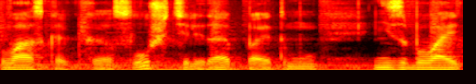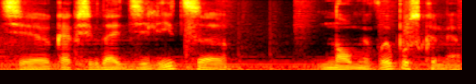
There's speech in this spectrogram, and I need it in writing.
вас как э, слушатели, да, поэтому не забывайте, как всегда, делиться новыми выпусками,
